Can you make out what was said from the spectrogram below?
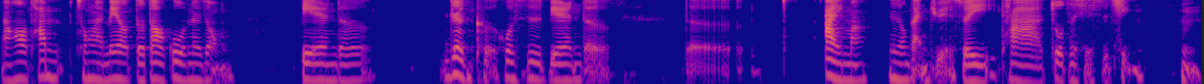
然后他从来没有得到过那种别人的认可或是别人的的爱吗？那种感觉，所以他做这些事情，嗯，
